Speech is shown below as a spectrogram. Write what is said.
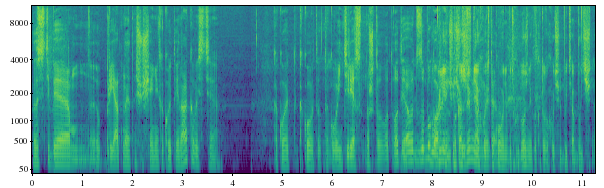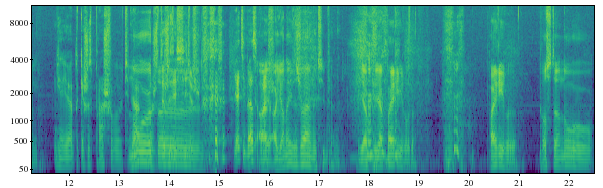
Ну, то есть тебе приятное это ощущение какой-то инаковости, какого-то, какого-то такого интереса, ну что, вот, вот я вот за бугор ну, блин, покажи мне хоть какого-нибудь художника, который хочет быть обычным. Не, я так я же спрашиваю тебя, ну, может, это... ты же здесь сидишь. я тебя спрашиваю. А, а я наезжаю на тебя. Я, я парирую. Парирую. Просто, ну,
